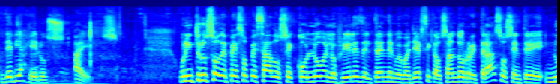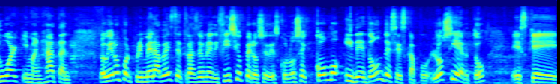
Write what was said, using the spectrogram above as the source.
de viajeros aéreos. Un intruso de peso pesado se coló en los rieles del tren de Nueva Jersey causando retrasos entre Newark y Manhattan. Lo vieron por primera vez detrás de un edificio, pero se desconoce cómo y de dónde se escapó. Lo cierto es que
